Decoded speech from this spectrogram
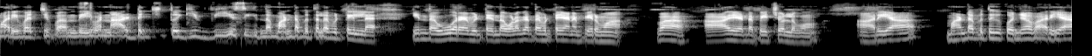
மாதிரி வச்சு வந்து இவன் அடிச்சு தூக்கி வீசி இந்த மண்டபத்தில் விட்டு இல்லை. இந்த ஊரை விட்டு இந்த உலகத்தை விட்டு அனுப்பிடுவான். வா ஆரியாட்ட போய் சொல்லுவோம். ஆரியா மண்டபத்துக்கு கொஞ்சம் வாரியா?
